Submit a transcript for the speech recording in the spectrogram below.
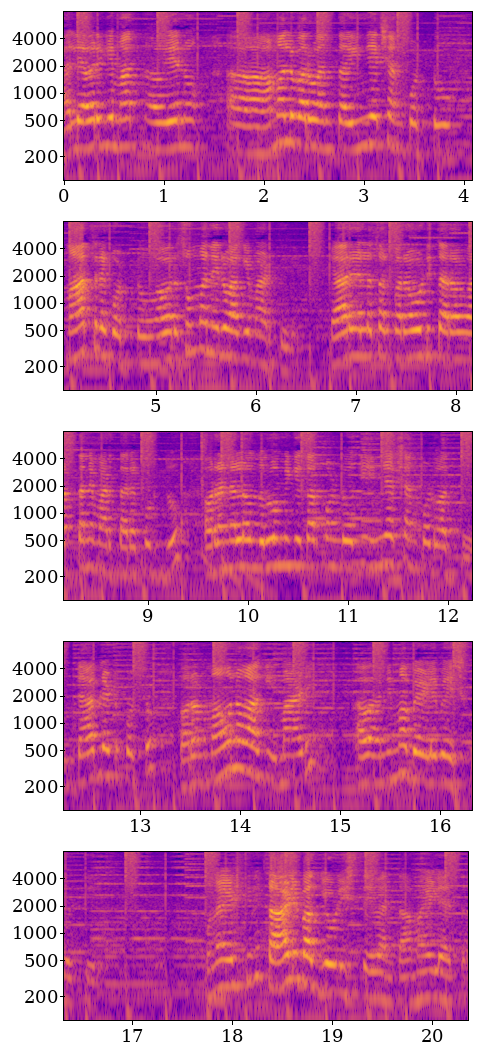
ಅಲ್ಲಿ ಅವರಿಗೆ ಮಾತ್, ಏನು ಅಮಲು ಬರುವಂಥ ಇಂಜೆಕ್ಷನ್ ಕೊಟ್ಟು, ಮಾತ್ರೆ ಕೊಟ್ಟು ಅವರು ಸುಮ್ಮನಿರುವ ಹಾಗೆ ಮಾಡ್ತೀರಿ. ಯಾರೆಲ್ಲ ಸ್ವಲ್ಪ ರೌಡಿ ಥರ ವರ್ತನೆ ಮಾಡ್ತಾರೆ ಕುಡಿದು, ಅವರನ್ನೆಲ್ಲ ಒಂದು ರೂಮಿಗೆ ಕರ್ಕೊಂಡು ಹೋಗಿ ಇಂಜೆಕ್ಷನ್ ಕೊಡುವಂಥದ್ದು ಟ್ಯಾಬ್ಲೆಟ್ ಕೊಟ್ಟು ಅವರನ್ನು ಮೌನವಾಗಿ ಮಾಡಿ, ಅವ, ನಿಮ್ಮ ಬೇಳೆ ಬೇಯಿಸ್ಕೊಡ್ತೀರಿ. ಪುನಃ ಹೇಳ್ತೀರಿ, ತಾಳಿ ಬಗ್ಗೆ ಉಳಿಸ್ತೇವೆ ಅಂತ ಮಹಿಳೆ ಹತ್ರ.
